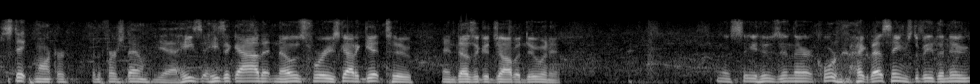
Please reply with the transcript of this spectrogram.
stick marker for the first down. Yeah, he's he's a guy that knows where he's got to get to and does a good job of doing it. Let's see who's in there at quarterback. That seems to be the new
